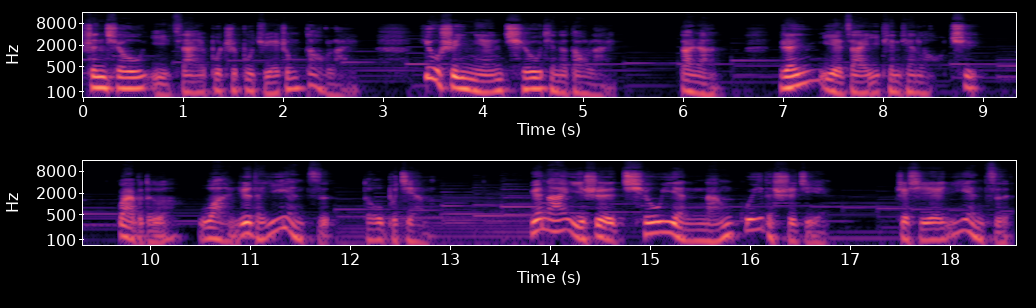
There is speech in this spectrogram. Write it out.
深秋已在不知不觉中到来，又是一年秋天的到来。当然，人也在一天天老去，怪不得往日的燕子都不见了。原来已是秋雁南归的时节，这些燕子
